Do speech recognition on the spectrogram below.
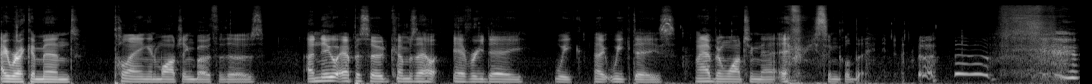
I recommend playing and watching both of those. A new episode comes out every day, week like weekdays. I've been watching that every single day.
